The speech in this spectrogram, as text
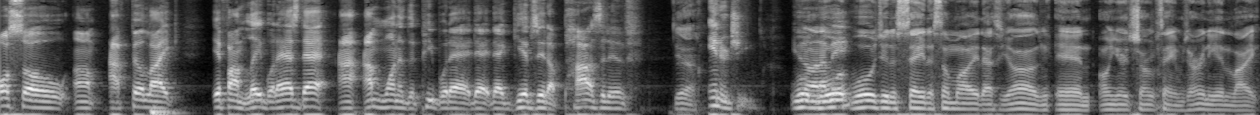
also, um, I feel like if I'm labeled as that, I, I'm one of the people that that that gives it a positive yeah. energy. You know what, I mean? What would you to say to somebody that's young and on your same same journey and like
